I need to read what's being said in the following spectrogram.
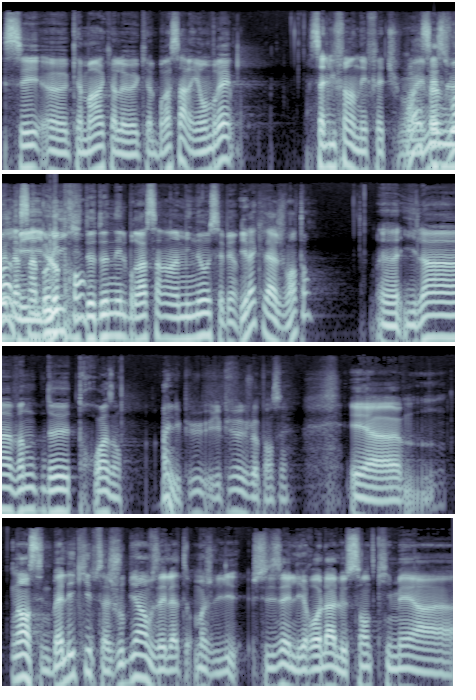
C'est euh, Camara qui a, le, qui a le brassard et en vrai, ça lui fait un effet, tu vois. Ouais, et ça même se le- la mais il le symbolique de donner le brassard à un minot, c'est bien. Il a quel âge 20 ans? Euh, il a 22-3 ans. Ah, il est plus, il est plus vieux que je le pensais. Et euh, non, c'est une belle équipe, ça joue bien. Vous avez la- moi, je, te disais, Lirola, le centre qu'il met à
